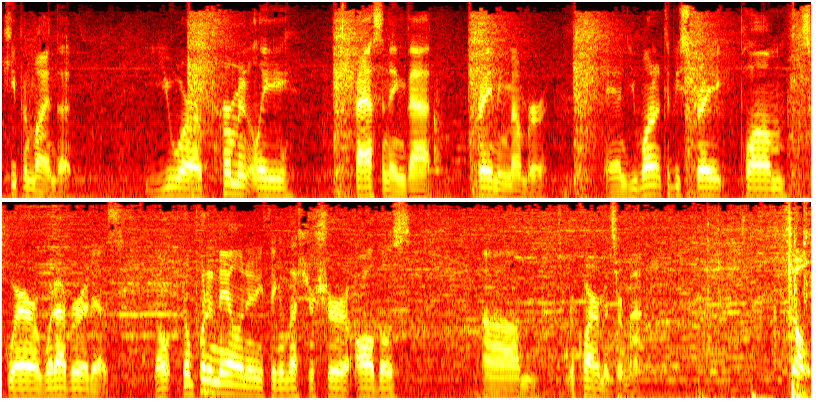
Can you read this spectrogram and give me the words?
keep in mind that you are permanently fastening that framing member and you want it to be straight, plumb, square, whatever it is. Don't, don't put a nail in anything unless you're sure all those um, requirements are met. So,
